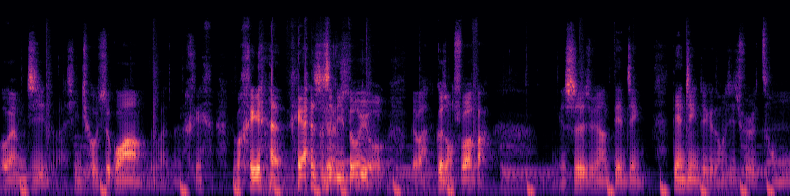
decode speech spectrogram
OMG 对吧？星球之光对吧？那黑什么黑暗黑暗势力都有对吧？各种说法，也是就像电竞，电竞这个东西就是从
